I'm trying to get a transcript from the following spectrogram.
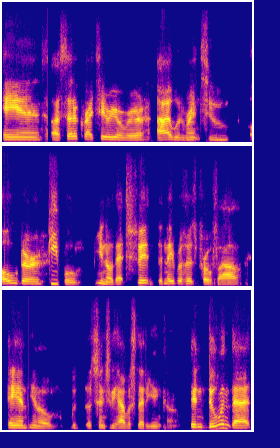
and a set of criteria where I would rent to older people, you know, that fit the neighborhood's profile and, you know, would essentially have a steady income. In doing that,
